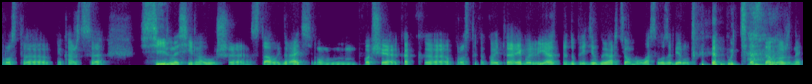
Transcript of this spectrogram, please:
просто, мне кажется, сильно-сильно лучше стал играть. Он вообще как э, просто какой-то... Я говорю, я предупредил, говорю, Артем, у вас его заберут. Будьте осторожны.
